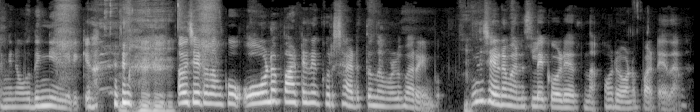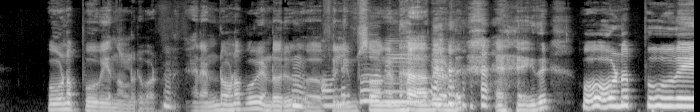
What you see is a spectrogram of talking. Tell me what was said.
അങ്ങനെ ഒതുങ്ങി അങ്ങിരിക്കും അപ്പോൾ ചേട്ടാ നമുക്ക് ഓണപ്പാട്ടിനെ കുറിച്ച് അടുത്ത് നമ്മൾ പറയുമ്പോൾ ഇനി ചേട്ടൻ മനസ്സിലേക്ക് ഓടിയെത്തുന്ന ഒരു ഓണപ്പാട്ട് ഏതാണ്? ഓണപ്പൂവി എന്നുള്ളൊരു പാട്ടുണ്ട് രണ്ട് ഓണപ്പൂവി ഉണ്ട്. ഒരു ഫിലിം സോങ് ഉണ്ട്. അതുകൊണ്ട് ഇത് ഓണപ്പൂവേ.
